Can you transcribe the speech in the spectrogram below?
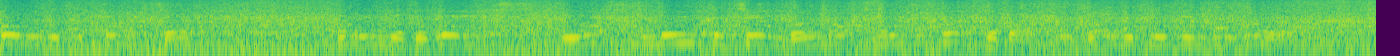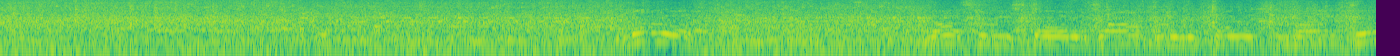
pull with the tractor, pulling with the winch, you actually move the timber and not pull the tractor backwards. Would dig into the ground. Another nicely restored example of the Fordson Major.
